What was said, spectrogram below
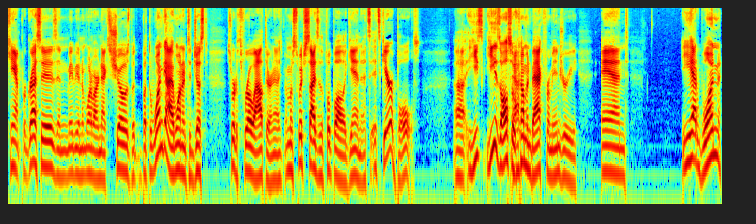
camp progresses, and maybe in one of our next shows. But but the one guy I wanted to just sort of throw out there, and I, am going to switch sides of the football again. It's it's Garrett Bolles. Uh, he's he is also yeah. coming back from injury, and he had one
